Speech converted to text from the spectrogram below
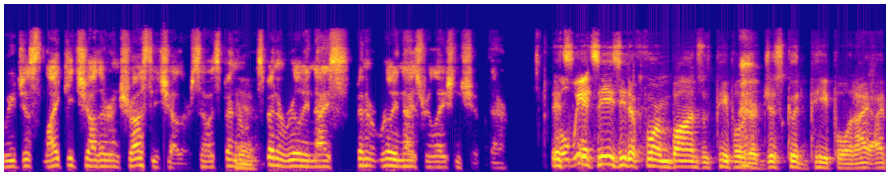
we just like each other and trust each other. So it's been yeah. a, it's been a really nice been a really nice relationship there. It's, well, we, it's easy to form bonds with people that are just good people and i, I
